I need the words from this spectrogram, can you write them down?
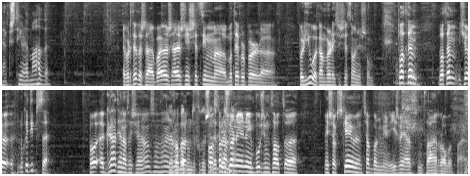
lagështirë e madhe. E vërtet është, apo ajo është ajo është një shqetësim uh, më tepër për uh, për ju e kam vënë re që shqetësoheni shumë. Dua të them, dua të them që nuk e di pse. Po gratë janë ato që janë, s'u thanë rrobat, mund të futesh po, edhe brenda. S'kam dëgjuar unë një burrë që më thotë Me shok ç'kemi, ça bën, mirë? Hiç më, ja s'm'u thanë rroba fare.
